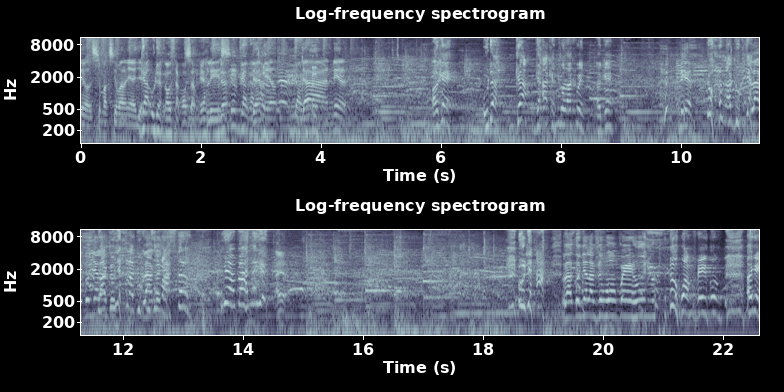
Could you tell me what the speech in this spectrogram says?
Nil, semaksimalnya aja. Enggak, udah nggak usah, nggak usah ya. Please, Udah, enggak, enggak. Daniel, Enggak. Daniel. Oke, udah, enggak, enggak akan gue lakuin, oke? Nih, Wah, lagunya, Lagunya, lagu- lagunya, lagu lagunya. Master. Ini apaan lagi? Ayo, Udah, lagunya langsung Wong Pehung. Wang Fei-hung. Oke,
